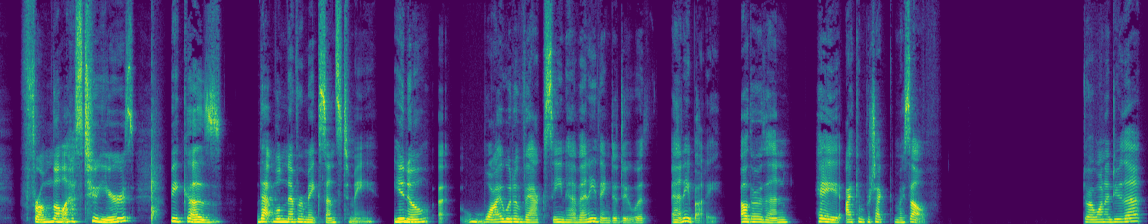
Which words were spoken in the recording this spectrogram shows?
from the last two years because that will never make sense to me. You know, Uh, why would a vaccine have anything to do with anybody other than, hey, I can protect myself? Do I want to do that?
